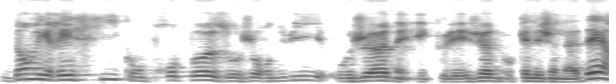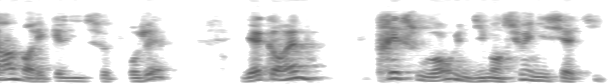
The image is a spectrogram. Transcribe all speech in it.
dans les récits qu'on propose aujourd'hui aux jeunes et que les jeunes, auxquels les jeunes adhèrent, hein, dans lesquels ils se projettent, il y a quand même très souvent une dimension initiatique.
